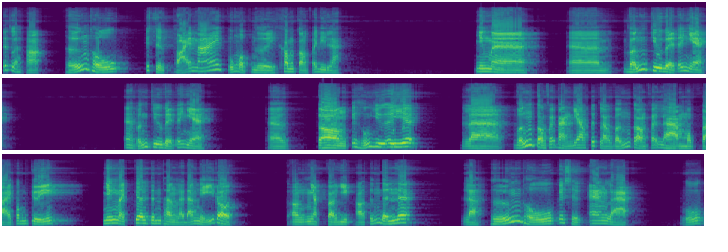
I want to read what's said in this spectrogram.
Tức là họ hưởng thụ cái sự thoải mái của một người không còn phải đi làm nhưng mà à, vẫn chưa về tới nhà. À, vẫn chưa về tới nhà. À, còn cái hữu dư y á là vẫn còn phải bàn giao tức là vẫn còn phải làm một vài công chuyện. Nhưng mà trên tinh thần là đã nghỉ rồi. Còn nhập vào việc họ tưởng định á là hưởng thụ cái sự an lạc của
